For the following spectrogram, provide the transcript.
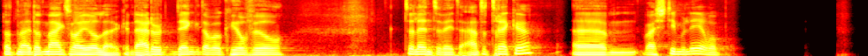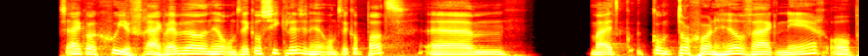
Dat, dat maakt het wel heel leuk. En daardoor denk ik dat we ook heel veel talenten weten aan te trekken. Um, waar stimuleren we op? Is eigenlijk wel een goede vraag. We hebben wel een heel ontwikkelcyclus, een heel ontwikkelpad. Um, maar het komt toch gewoon heel vaak neer op...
